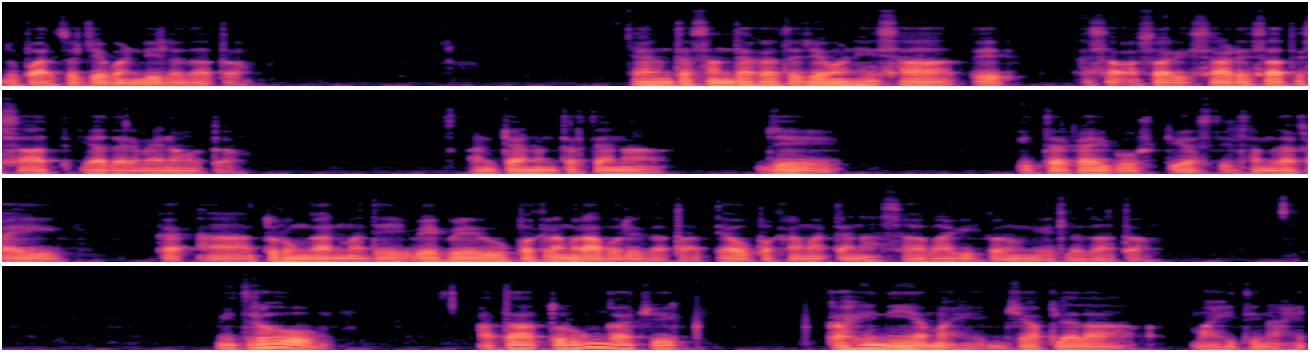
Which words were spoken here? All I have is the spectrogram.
दुपारचं जेवण दिलं जातं. त्यानंतर संध्याकाळचं जेवण हे सहा ते सा सॉरी साडेसहा ते सात या दरम्यान होतं. आणि त्यानंतर त्यांना जे इतर काही गोष्टी असतील. समजा काही क तुरुंगांमध्ये वेगवेगळे उपक्रम राबवले जातात. त्या उपक्रमात त्यांना सहभागी करून घेतलं जातं. मित्र हो आता तुरुंगाचे काही नियम आहेत जे आपल्याला माहिती नाहीत.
